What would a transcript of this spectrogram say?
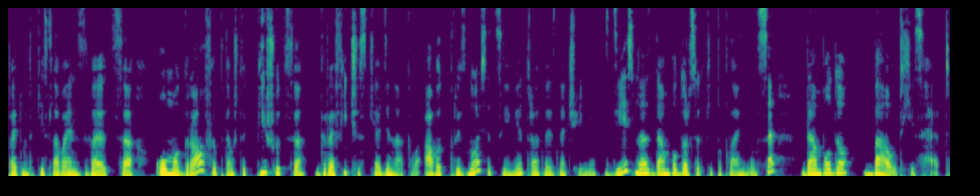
поэтому такие слова и называются омографы, потому что пишутся графически одинаково, а вот произносятся и имеют разные значения. Здесь у нас Дамблдор все-таки поклонился. Дамблдор bowed his head.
